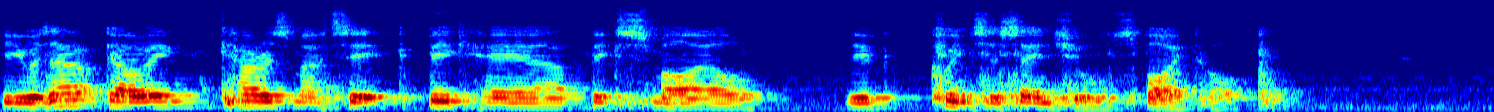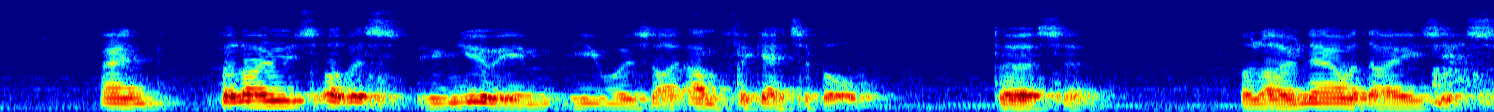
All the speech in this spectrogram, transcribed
He was outgoing, charismatic, big hair, big smile, the quintessential spy cop. And for those of us who knew him, he was an unforgettable person. Although nowadays it's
